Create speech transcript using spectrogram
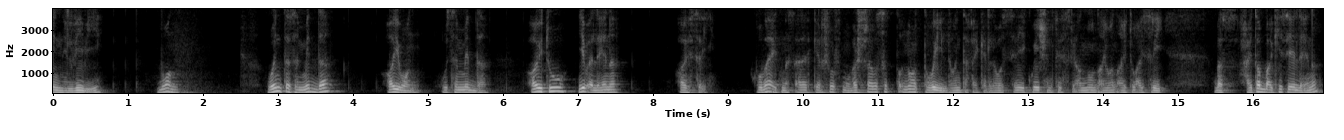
إن ال VB ب 1 وإنت سميت ده I 1 وسميت ده I 2 يبقى اللي هنا I 3 وبقت مسألة كيرشوف مباشرة بس النوع الطويل لو أنت فاكر اللي هو ال 3 equation في 3 unknown I 1 I 2 I 3 بس هيطبق KCL هنا؟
